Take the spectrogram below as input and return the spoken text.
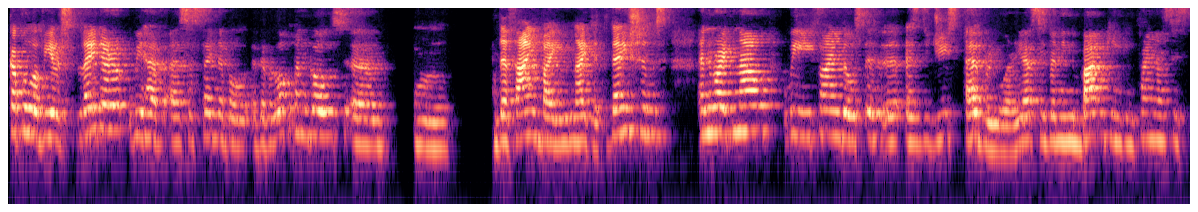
couple of years later, we have uh, sustainable development goals um, defined by United Nations. And right now we find those uh, uh SDGs everywhere. Yes, even in banking, in finances.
